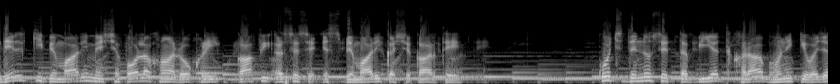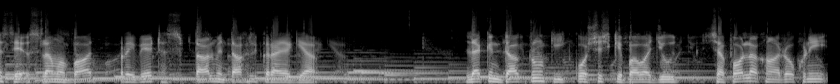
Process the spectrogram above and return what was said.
दिल की बीमारी में शफौला खान रोखड़ी काफ़ी अरसे से इस बीमारी का शिकार थे। कुछ दिनों से तबीयत खराब होने की वजह से इस्लामाबाद प्राइवेट अस्पताल में दाखिल कराया गया। लेकिन डॉक्टरों की कोशिश के बावजूद शफौला खान रोखड़ी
